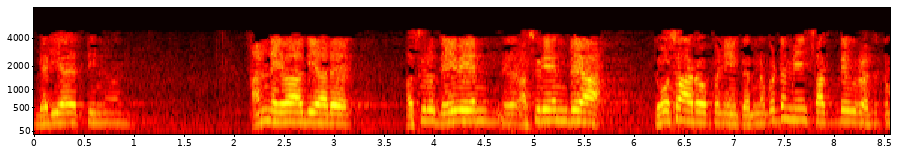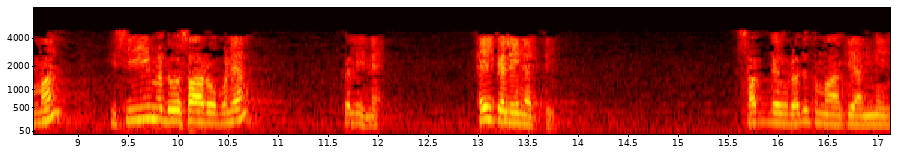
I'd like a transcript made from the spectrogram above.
බැරි අයත් ඉන්නවනේ. අන්න ඒ වාගේ අර අසුර දේවයන් අසුරේන්ද්‍රයා දෝෂාරෝපණය කරනකොට මේ සක්දේව රජතුමා කිසිම දෝෂාරෝපණයක් කළේ නැහැ. ඇයි කළේ නැත්තේ? සක්දේව රජතුමා කියන්නේ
